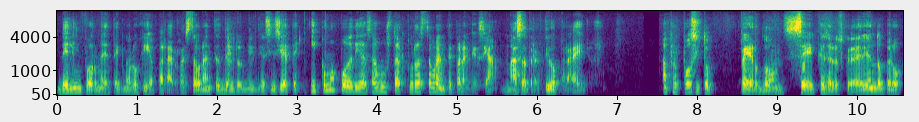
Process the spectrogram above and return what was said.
del informe de tecnología para restaurantes del 2017 y cómo podrías ajustar tu restaurante para que sea más atractivo para ellos. A propósito, perdón, sé que se los quedé viendo, pero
